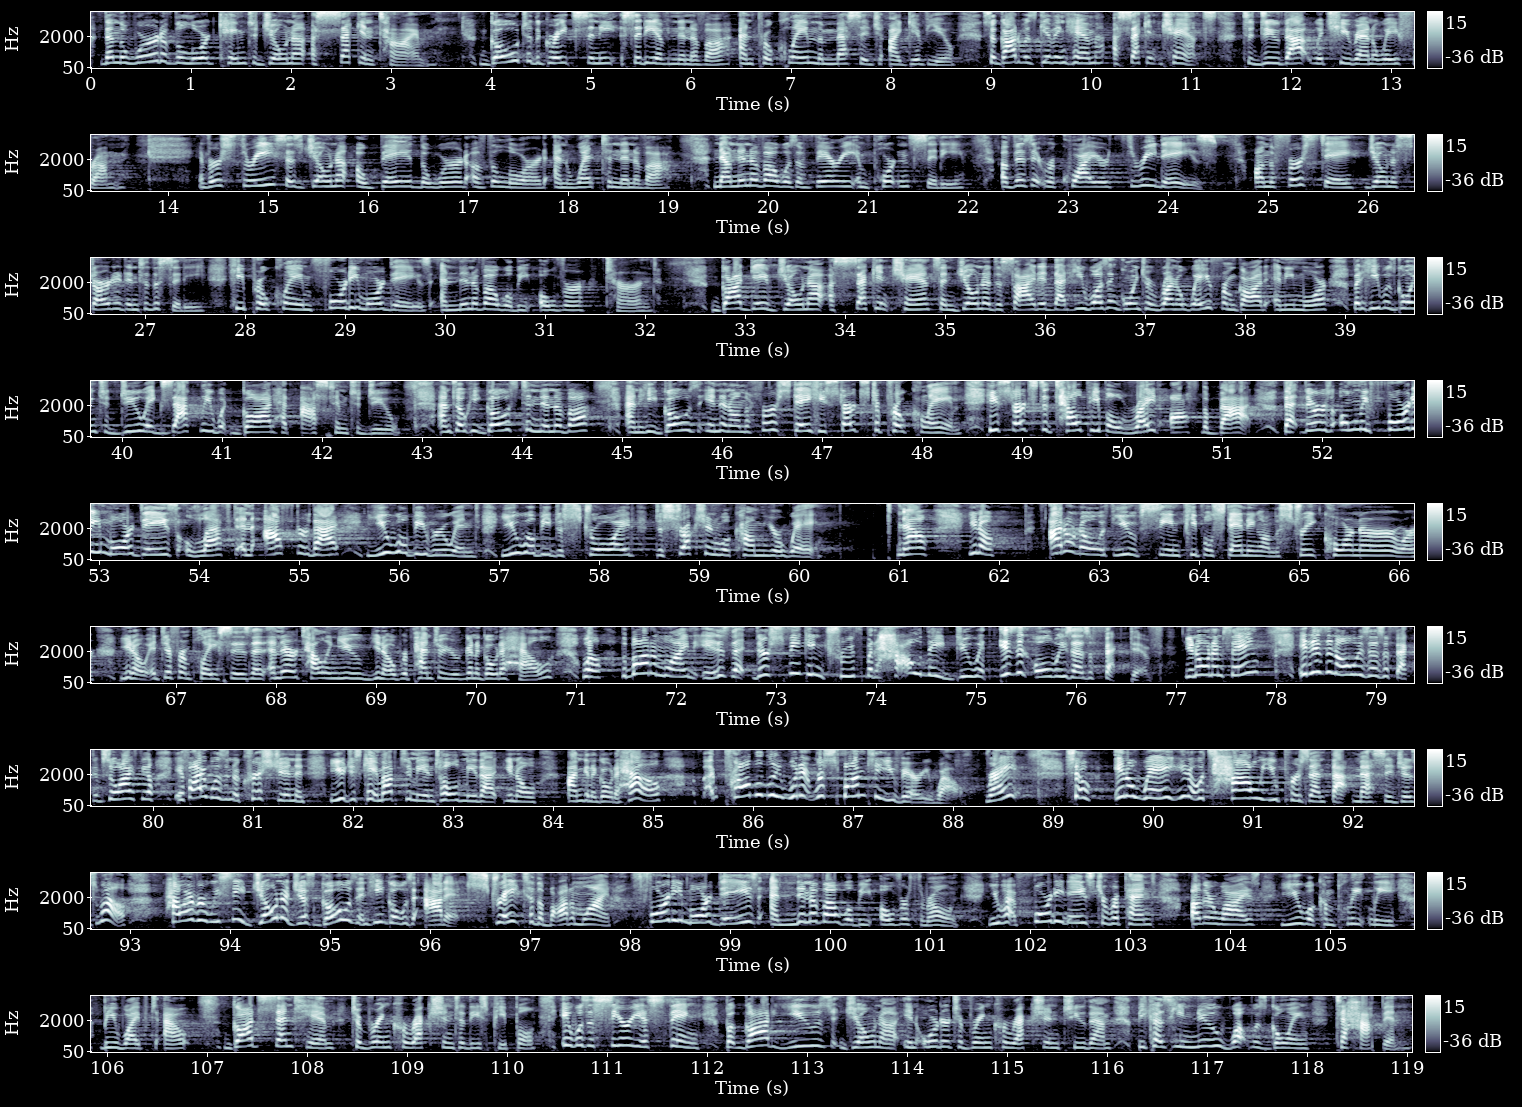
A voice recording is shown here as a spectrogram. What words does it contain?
Then the word of the Lord came to Jonah a second time Go to the great city of Nineveh and proclaim the message I give you. So God was giving him a second chance to do that which he ran away from. And verse 3 says Jonah obeyed the word of the Lord and went to Nineveh. Now, Nineveh was a very important city. A visit required three days. On the first day, Jonah started into the city. He proclaimed 40 more days, and Nineveh will be overturned. God gave Jonah a second chance, and Jonah decided that he wasn't going to run away from God anymore, but he was going to do exactly what God had asked him to do. And so he goes to Nineveh and he goes in, and on the first day, he starts to proclaim. He starts to tell people right off the bat that there's only 40 more days left, and after that, you will be ruined, you will be destroyed, destruction will come your way. Now, you know, I don't know if you've seen people standing on the street corner or, you know, at different places and, and they're telling you, you know, repent or you're going to go to hell. Well, the bottom line is that they're speaking truth, but how they do it isn't always as effective. You know what I'm saying? It isn't always as effective. So I feel if I wasn't a Christian and you just came up to me and told me that, you know, I'm going to go to hell, I probably wouldn't respond to you very well, right? So, in a way, you know, it's how you present that message as well. However, we see Jonah just goes and he goes at it straight to the bottom line 40 more days and Nineveh will be overthrown. You have 40 days to repent, otherwise, you will completely be wiped out. God sent him to bring correction to these people. It was a serious thing, but God used Jonah in order to bring correction to them because he knew what was going to happen.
